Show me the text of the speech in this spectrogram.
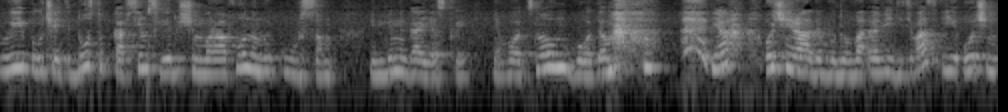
вы получаете доступ ко всем следующим марафонам и курсам Евелины Гаевской. Вот, с Новым годом! Я очень рада буду видеть вас и очень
